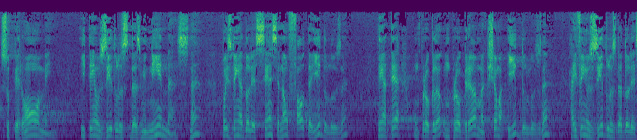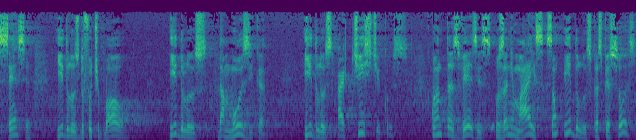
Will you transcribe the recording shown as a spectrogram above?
Super-Homem, e tem os ídolos das meninas, né? Pois vem a adolescência, não falta ídolos, né? Tem até um, programa, um programa que chama Ídolos, né? Aí vem os ídolos da adolescência, ídolos do futebol, ídolos da música, ídolos artísticos. Quantas vezes os animais são ídolos para as pessoas?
